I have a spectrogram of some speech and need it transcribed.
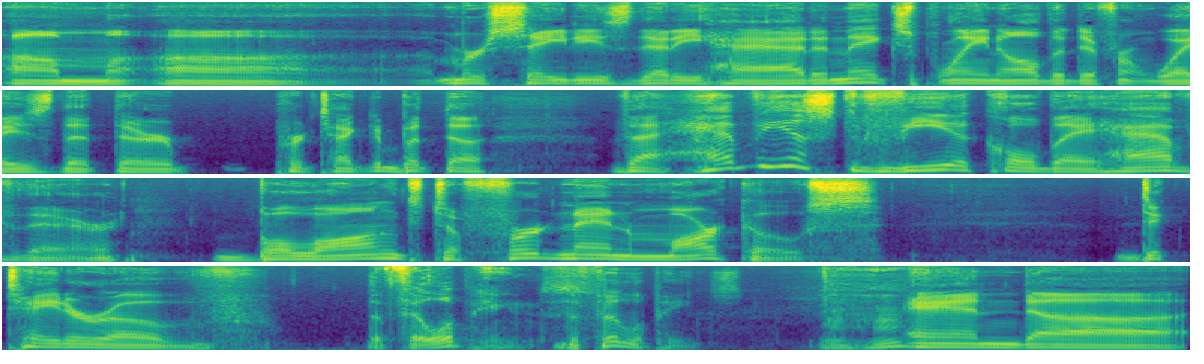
um, uh, Mercedes that he had, and they explain all the different ways that they're protected. But the the heaviest vehicle they have there belonged to Ferdinand Marcos, dictator of the Philippines. The Philippines, mm-hmm. and uh,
